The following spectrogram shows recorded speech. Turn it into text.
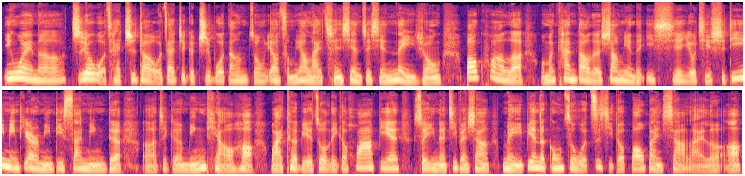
因为呢，只有我才知道我在这个直播当中要怎么样来呈现这些内容，包括了我们看到的上面的一些，尤其是第一名、第二名、第三名的呃这个名条哈，我还特别做了一个花边，所以呢，基本上每边的工作我自己都包办下来了啊。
